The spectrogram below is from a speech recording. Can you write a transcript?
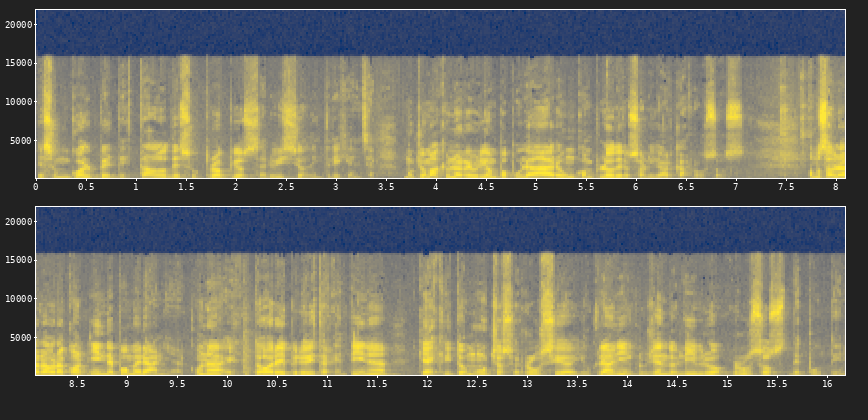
es un golpe de Estado de sus propios servicios de inteligencia, mucho más que una rebelión popular o un complot de los oligarcas rusos. Vamos a hablar ahora con Inde Pomerania, una escritora y periodista argentina que ha escrito mucho sobre Rusia y Ucrania, incluyendo el libro Rusos de Putin.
